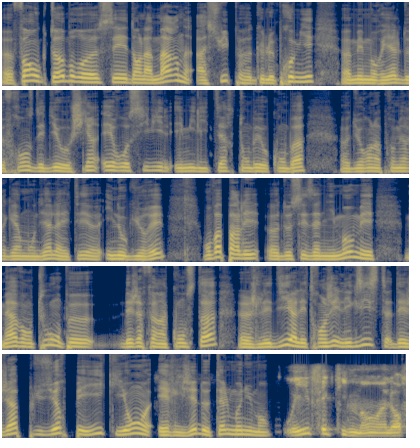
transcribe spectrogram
Euh, fin octobre, euh, c'est dans la Marne, à Suip, que le premier euh, mémorial de France dédié aux chiens héros civils et militaires tombés au combat durant la Première Guerre mondiale a été inauguré. On va parler de ces animaux, mais, mais avant tout, on peut déjà faire un constat. Euh, je l'ai dit, à l'étranger, il existe déjà plusieurs pays qui ont érigé de tels monuments. Oui, effectivement. Alors,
